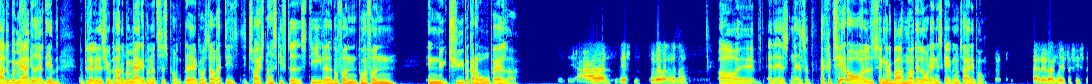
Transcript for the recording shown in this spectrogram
Har du bemærket, at jeg, nu bliver jeg lidt i tvivl, har du bemærket på noget tidspunkt, uh, Gustav, at de, de tøjsene har skiftet stil, eller du har fået en, du har fået en, en ny type garderobe, eller... Ja, næsten. Det vil være det andet af. Og øh, er, det, er det sådan, altså, reflekterer du over, eller tænker du bare, nå, der lå det inde i skabet, nu tager jeg det på? Ja, det er nok mest det sidste.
